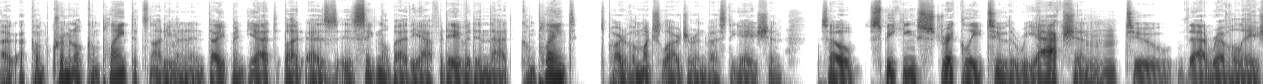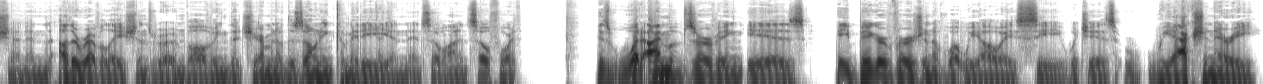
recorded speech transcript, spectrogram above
a, a com- criminal complaint. It's not even mm-hmm. an indictment yet, but as is signaled by the affidavit in that complaint, it's part of a much larger investigation. So, speaking strictly to the reaction Mm-hmm. to that revelation and other revelations involving the chairman of the zoning committee and, and so on and so forth, is what I'm observing is a bigger version of what we always see, which is reactionary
